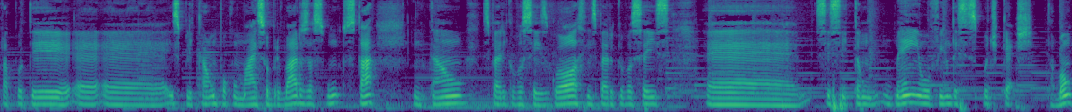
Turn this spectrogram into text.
para poder é, é, explicar um pouco mais sobre vários assuntos, tá? Então, espero que vocês gostem, espero que vocês é, se sintam bem ouvindo esses podcasts, tá bom?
